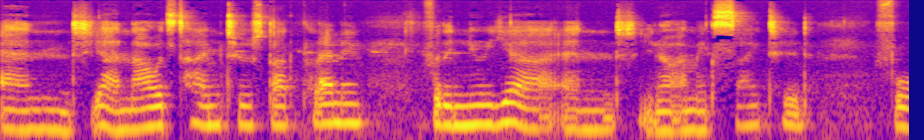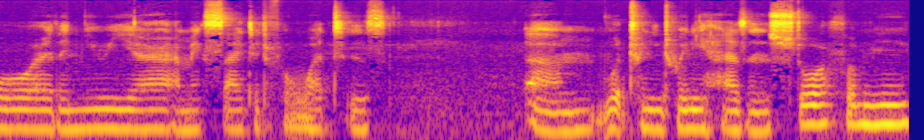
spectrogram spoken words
and yeah, now it's time to start planning for the new year, and you know, I'm excited for the new year. I'm excited for what is um, what 2020 has in store for me,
